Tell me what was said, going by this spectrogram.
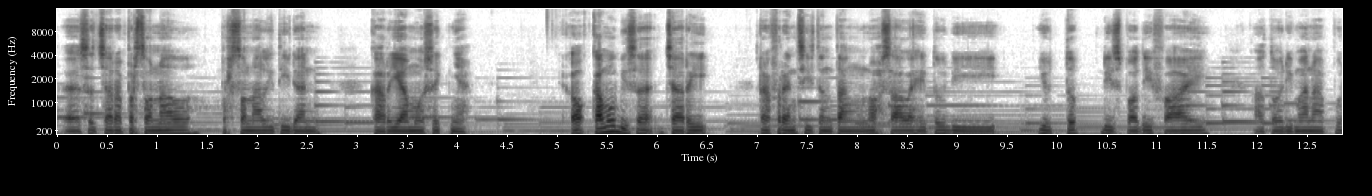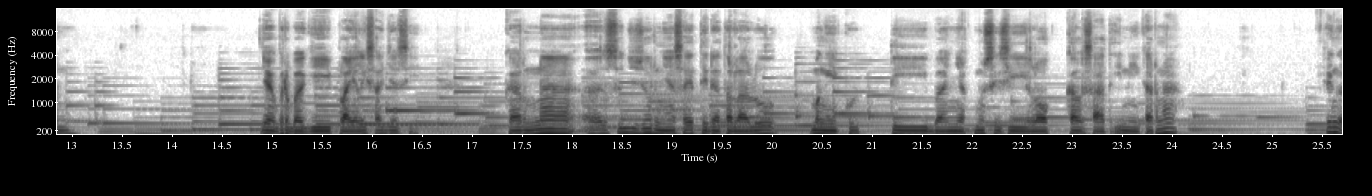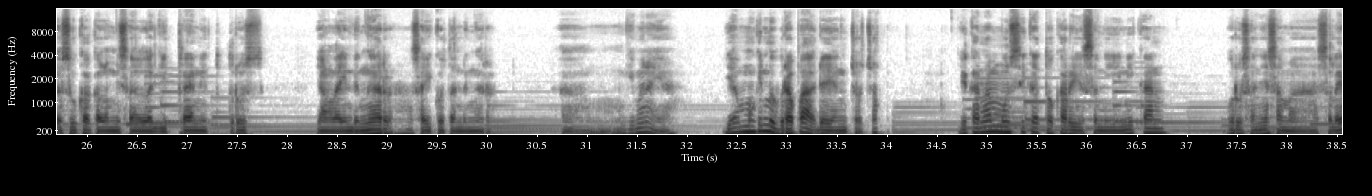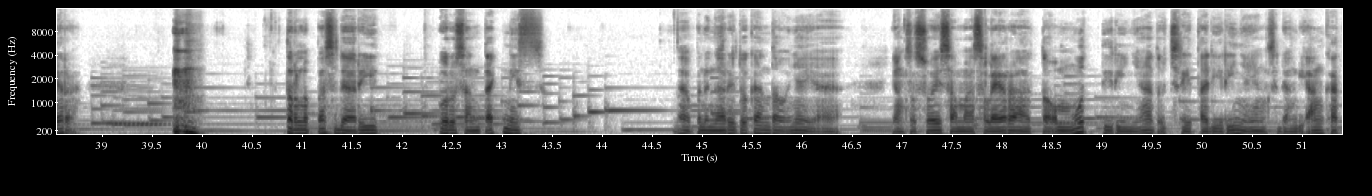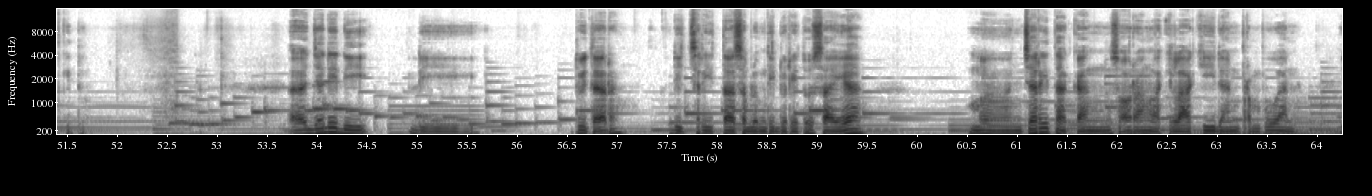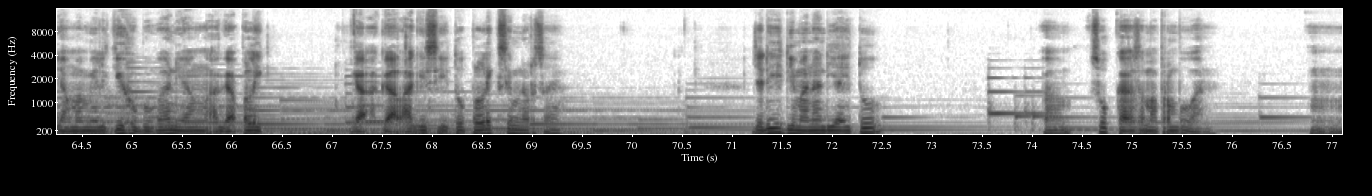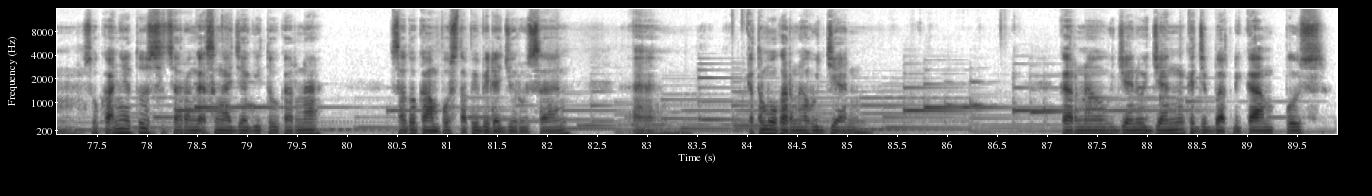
uh, secara personal personality dan karya musiknya. Kamu bisa cari referensi tentang Noh Saleh itu di YouTube, di Spotify, atau di mana pun. Ya berbagi playlist aja sih. Karena uh, sejujurnya saya tidak terlalu mengikuti banyak musisi lokal saat ini. Karena saya nggak suka kalau misalnya lagi tren itu terus yang lain dengar saya ikutan dengar um, gimana ya? Ya mungkin beberapa ada yang cocok. Ya karena musik atau karya seni ini kan urusannya sama selera terlepas dari urusan teknis uh, pendengar itu kan taunya ya yang sesuai sama selera atau mood dirinya atau cerita dirinya yang sedang diangkat gitu. Uh, jadi di di Twitter di cerita sebelum tidur itu saya menceritakan seorang laki-laki dan perempuan yang memiliki hubungan yang agak pelik. Gak agak lagi sih itu pelik sih menurut saya. Jadi di mana dia itu um, suka sama perempuan. Hmm, sukanya itu secara nggak sengaja gitu karena satu kampus tapi beda jurusan um, ketemu karena hujan. Karena hujan-hujan kejebak di kampus.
